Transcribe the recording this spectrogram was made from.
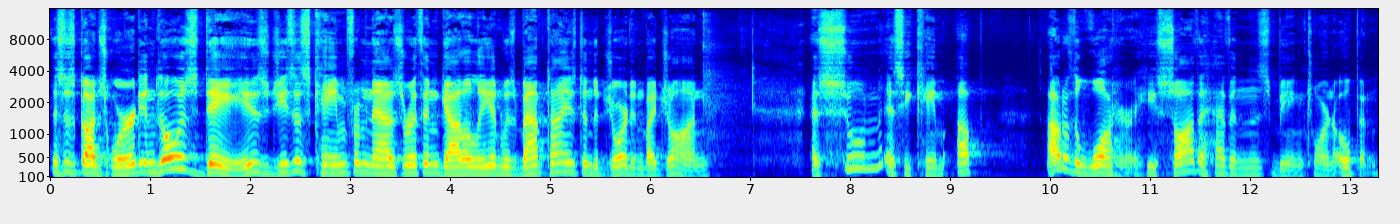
This is God's word. In those days, Jesus came from Nazareth in Galilee and was baptized in the Jordan by John. As soon as he came up out of the water, he saw the heavens being torn open,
